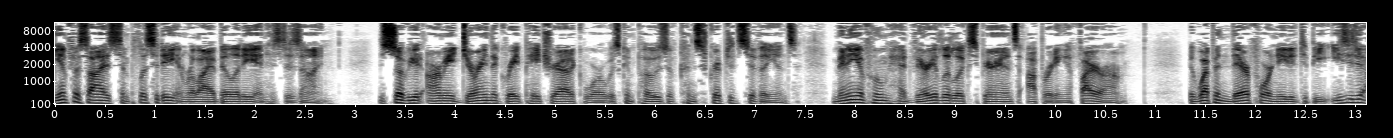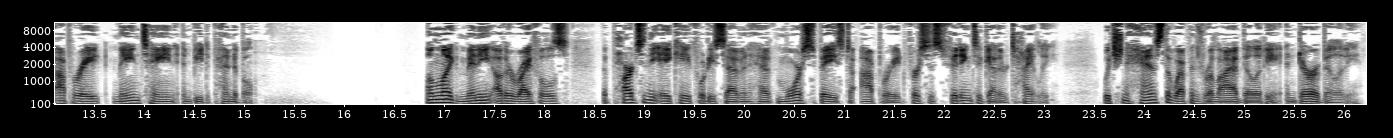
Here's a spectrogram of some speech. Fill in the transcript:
He emphasized simplicity and reliability in his design. The Soviet army during the Great Patriotic War was composed of conscripted civilians, many of whom had very little experience operating a firearm. The weapon therefore needed to be easy to operate, maintain, and be dependable. Unlike many other rifles, the parts in the AK 47 have more space to operate versus fitting together tightly, which enhanced the weapon's reliability and durability.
